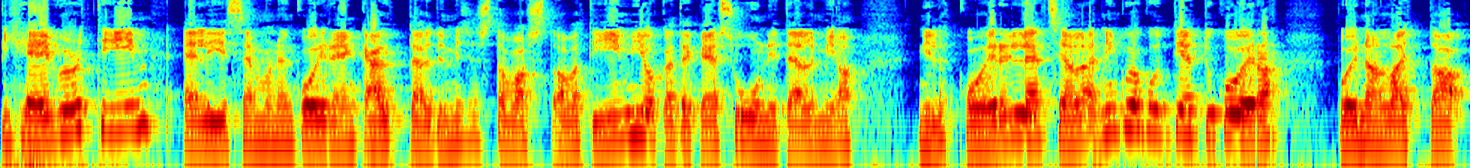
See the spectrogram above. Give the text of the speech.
behavior team, eli semmoinen koirien käyttäytymisestä vastaava tiimi, joka tekee suunnitelmia niille koirille. Että siellä niin kuin joku tietty koira voidaan laittaa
